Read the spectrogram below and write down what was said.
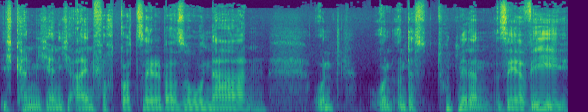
Ich kann mich ja nicht einfach Gott selber so nahen. Und, und, und das tut mir dann sehr weh.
